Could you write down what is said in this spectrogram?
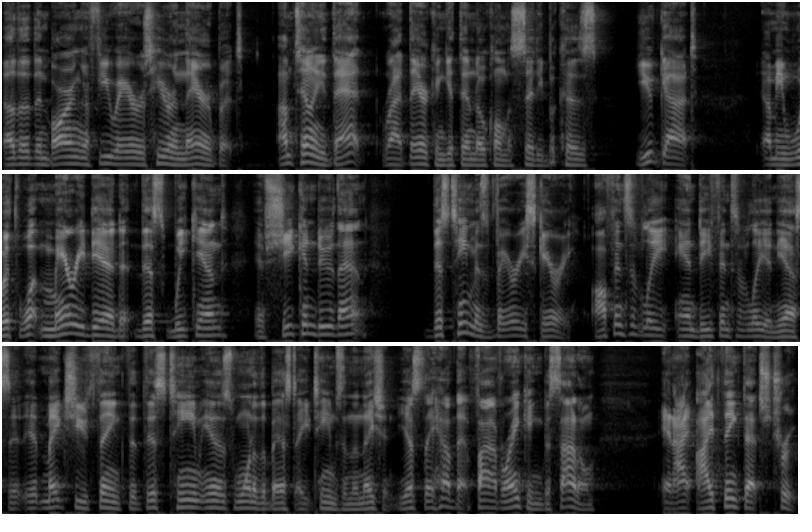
other than barring a few errors here and there, but I'm telling you that right there can get them to Oklahoma City because you've got, I mean, with what Mary did this weekend, if she can do that, this team is very scary offensively and defensively. And yes, it, it makes you think that this team is one of the best eight teams in the nation. Yes, they have that five ranking beside them and I, I think that's true.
